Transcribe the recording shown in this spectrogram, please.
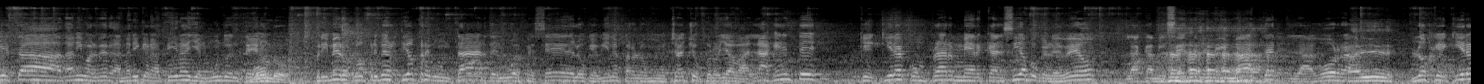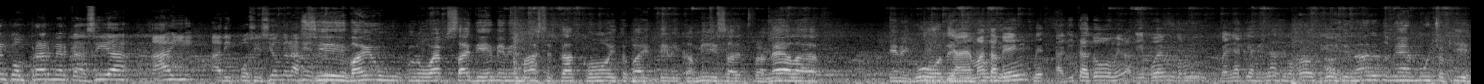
Aquí está Dani Valverde, América Latina y el mundo entero. Mundo. Primero, lo primero, te iba a preguntar del UFC, de lo que viene para los muchachos, pero ya va. La gente que quiera comprar mercancía, porque le veo la camiseta de Master, la gorra. Ahí. Los que quieran comprar mercancía, hay a disposición de la gente. Se vai um- no website de mmasters.com e tu vai ter camisa, franela, tem gorro, Y además también, aquí está todo, mira, aquí pueden venir aquí al gimnasio y comprarlo si O quieren. ginásio também é muito aqui.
